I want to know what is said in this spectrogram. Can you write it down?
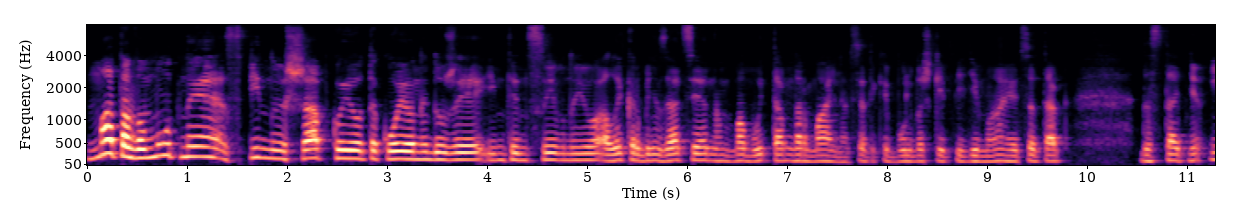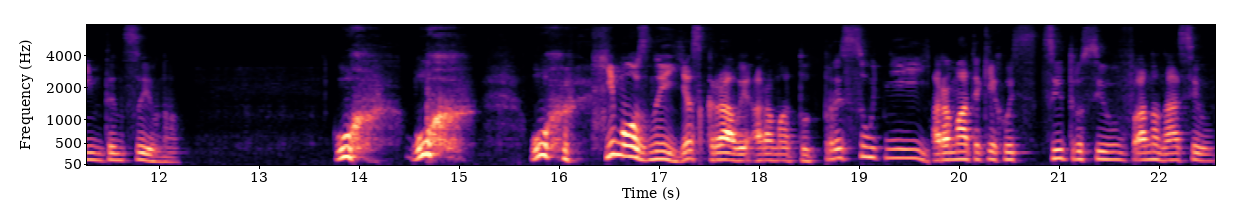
Матово-мутне з пінною шапкою, такою не дуже інтенсивною, але карбонізація, мабуть, там нормальна. Все-таки бульбашки підіймаються так достатньо інтенсивно. Ух, ух, ух. Хімозний яскравий аромат тут присутній. Аромат якихось цитрусів, ананасів,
